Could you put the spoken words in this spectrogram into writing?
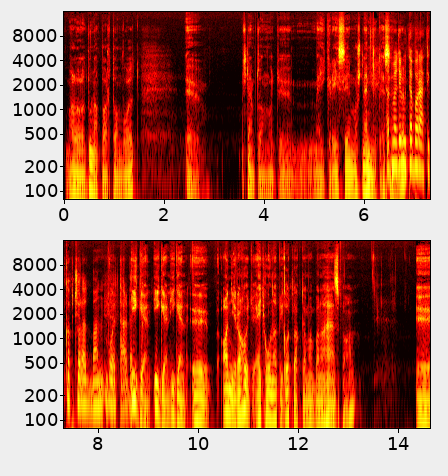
valahol a Dunaparton volt, most nem tudom, hogy melyik részén, most nem jut eszembe. Tehát magyarul te baráti kapcsolatban voltál vele. Igen, igen, igen. Ö, annyira, hogy egy hónapig ott laktam abban a házban, ö,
